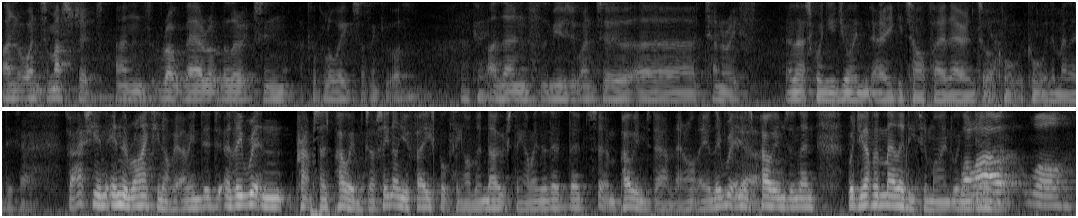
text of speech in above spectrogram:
and went to Maastricht and wrote there, wrote the lyrics in a couple of weeks, I think it was. Okay. And then for the music, went to uh, Tenerife. And that's when you join a guitar player there and sort of Yeah. come, up with, come up with the melodies. Yeah. So, actually, in, in the writing of it, I mean, did, are they written perhaps as poems? I've seen on your Facebook thing, on the notes thing. I mean, there, there are certain poems down there, aren't they? Are they written as poems, and then, but do you have a melody to mind when well, you're doing that? well,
